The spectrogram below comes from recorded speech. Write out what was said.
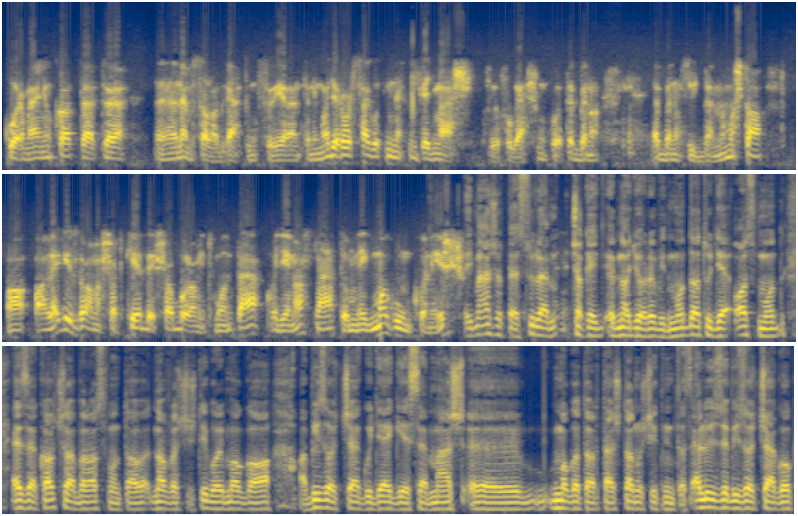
kormányokat, tehát nem szaladgáltunk följelenteni Magyarországot, mi nekünk egy más fölfogásunk volt ebben, a, ebben az ügyben. Na most a, a, a legizgalmasabb kérdés abból, amit mondtál, hogy én azt látom még magunkon is. Egy másodperc szülem, csak egy nagyon rövid mondat, ugye azt mond, ezzel kapcsolatban azt mondta Navras és Tibor, maga a bizottság ugye egészen más ö, magatartást tanúsít, mint az előző bizottságok,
